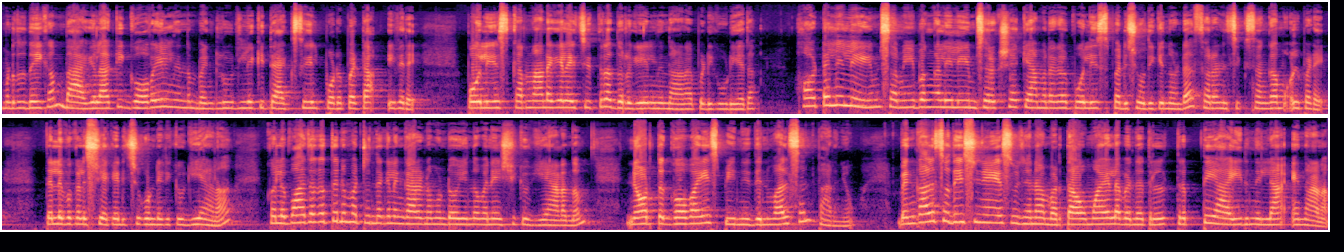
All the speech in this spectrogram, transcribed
മൃതദേഹം ബാഗിലാക്കി ഗോവയിൽ നിന്നും ബംഗളൂരുവിലേക്ക് ടാക്സിയിൽ പുറപ്പെട്ട ഇവരെ. പോലീസ് കർണാടകയിലെ ചിത്രദുർഗയിൽ നിന്നാണ് പിടികൂടിയത്. ഹോട്ടലിലെയും സമീപങ്ങളിലെയും സുരക്ഷാ ക്യാമറകൾ പോലീസ് പരിശോധിക്കുന്നുണ്ട്. ഫൊറൻസിക് സംഘം ഉൾപ്പെടെ തെളിവുകൾ ശേഖരിച്ചുകൊണ്ടിരിക്കുകയാണ്. കൊലപാതകത്തിന് മറ്റെന്തെങ്കിലും കാരണമുണ്ടോ എന്നും അന്വേഷിക്കുകയാണെന്നും North Goa S P Nithin Vatsan പറഞ്ഞു. ബംഗാൾ സ്വദേശിനിയായ സുജന ഭർത്താവുമായുള്ള ബന്ധത്തിൽ തൃപ്തിയായിരുന്നില്ല എന്നാണ്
